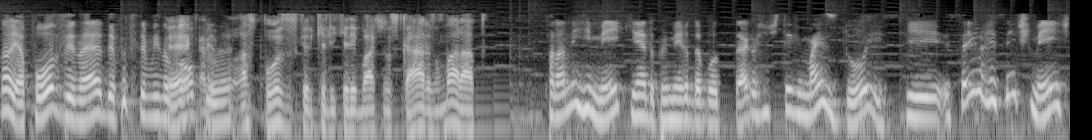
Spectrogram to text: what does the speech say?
Não, e a pose, né? Depois que termina o É, golpe, cara, né? as poses que ele, que, ele, que ele bate nos caras, um barato. Falando em remake, né, do primeiro Double Dragon, a gente teve mais dois que saiu recentemente.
